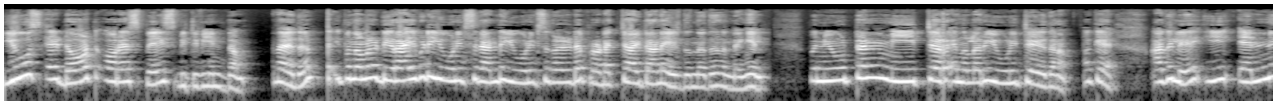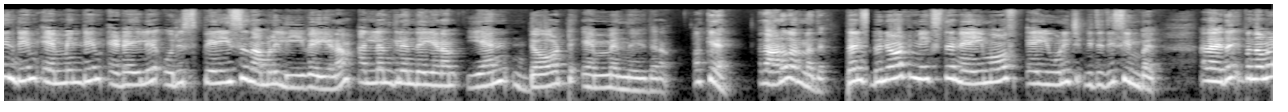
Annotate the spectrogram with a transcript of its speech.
use a dot or a space between them അതായത് ഇപ്പൊ നമ്മൾ ഡിറൈവ്ഡ് യൂണിറ്റ്സ് രണ്ട് യൂണിറ്റ്സുകളുടെ പ്രൊഡക്റ്റ് ആയിട്ടാണ് എഴുതുന്നത് എന്നുണ്ടെങ്കിൽ ഇപ്പൊ ന്യൂട്ടൺ മീറ്റർ എന്നുള്ള ഒരു യൂണിറ്റ് എഴുതണം. ഓക്കെ അതിൽ ഈ എന്നിന്റെയും എമ്മിന്റെയും ഇടയിൽ ഒരു സ്പേസ് നമ്മൾ ലീവ് ചെയ്യണം. അല്ലെങ്കിൽ എന്ത് ചെയ്യണം? എൻ ഡോട്ട് എം എന്ന് എഴുതണം. ഓക്കെ അതാണ് പറഞ്ഞത്. Do not mix the name of a unit with the symbol അതായത് ഇപ്പൊ നമ്മൾ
